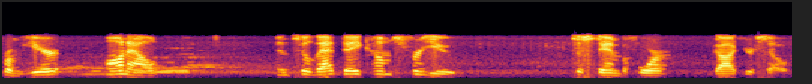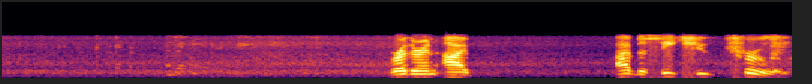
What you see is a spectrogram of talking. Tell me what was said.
from here on out until that day comes for you to stand before God yourself. Brethren, I I beseech you truly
